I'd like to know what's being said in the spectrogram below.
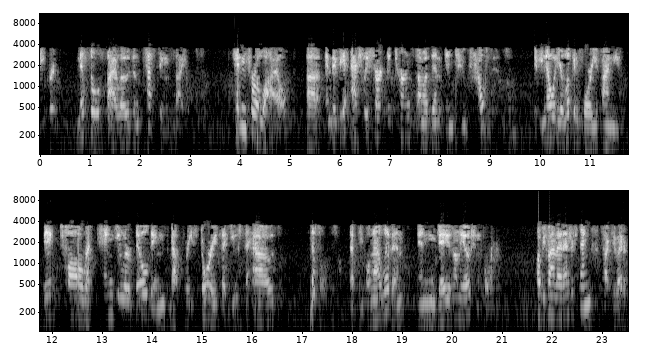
secret missile silos and testing sites. Hidden for a while, uh, and they've actually started to turn some of them into houses. If you know what you're looking for, you find these big, tall, rectangular buildings about three stories that used to house missiles that people now live in and gaze on the ocean for. Hope you find that interesting. Talk to you later.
